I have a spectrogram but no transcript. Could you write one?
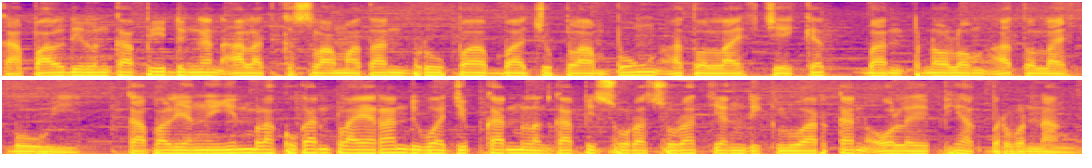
Kapal dilengkapi dengan alat keselamatan berupa baju pelampung atau life jacket, ban penolong atau life buoy. Kapal yang ingin melakukan pelayaran diwajibkan melengkapi surat-surat yang dikeluarkan oleh pihak berwenang.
